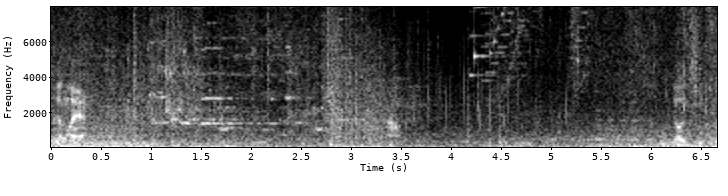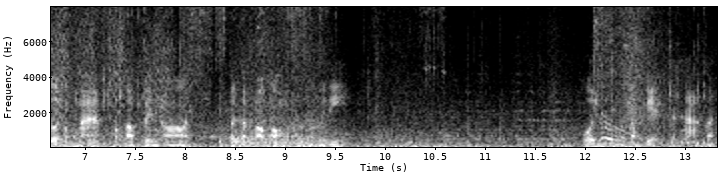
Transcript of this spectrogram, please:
เครื่องอะไรอะ โดนชิ้นส่วนออกมาประกอบเป็นออสที่เปิดกระเป๋าของเทอร์มินี่โอ๊ยต้องเปลี่ยนกระถางก่อน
